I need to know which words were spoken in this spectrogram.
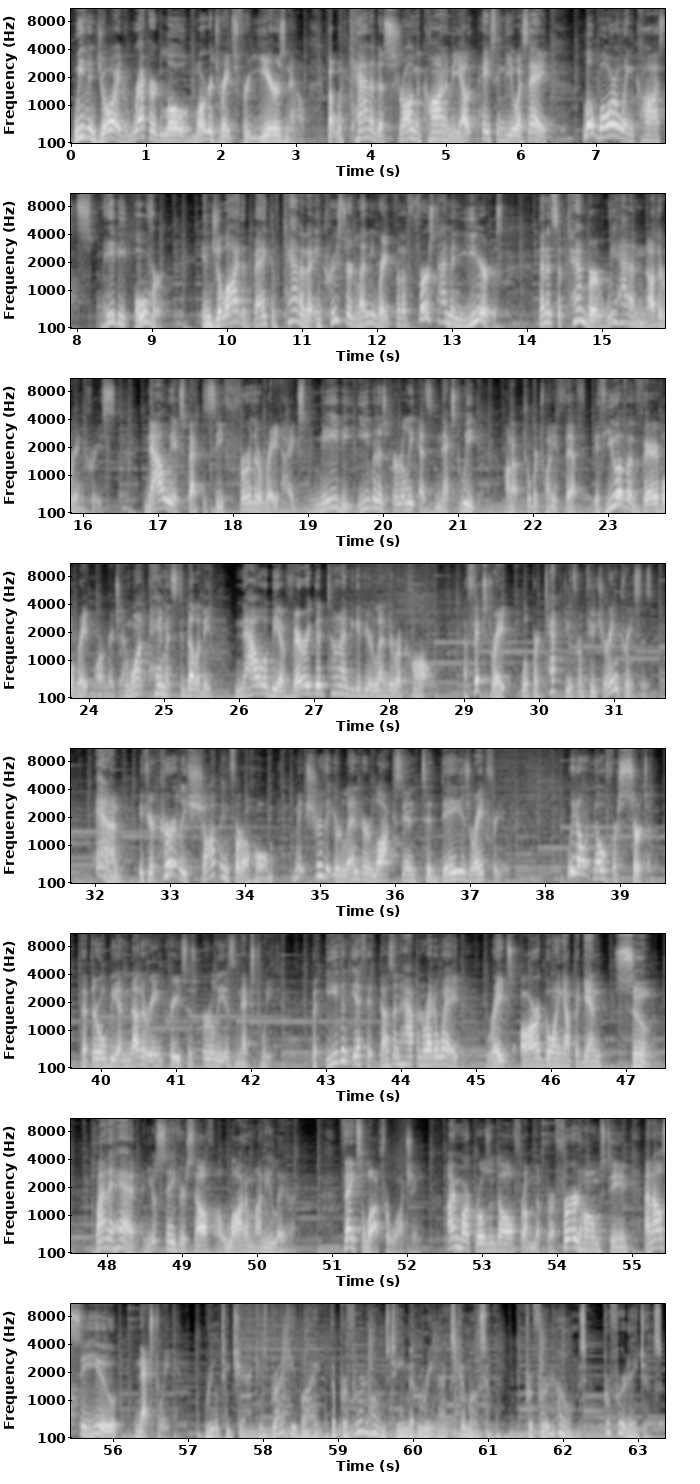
We've enjoyed record low mortgage rates for years now, but with Canada's strong economy outpacing the USA, low borrowing costs may be over. In July, the Bank of Canada increased their lending rate for the first time in years. Then in September, we had another increase. Now we expect to see further rate hikes, maybe even as early as next week on October 25th. If you have a variable rate mortgage and want payment stability, now would be a very good time to give your lender a call. A fixed rate will protect you from future increases. And if you're currently shopping for a home, make sure that your lender locks in today's rate for you. We don't know for certain that there will be another increase as early as next week. But even if it doesn't happen right away, rates are going up again soon. Plan ahead and you'll save yourself a lot of money later. Thanks a lot for watching. I'm Mark Rosendahl from the Preferred Homes team, and I'll see you next week. Realty CHEK is brought to you by the Preferred Homes team at RE/MAX Camosun. Preferred Homes, preferred agents.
